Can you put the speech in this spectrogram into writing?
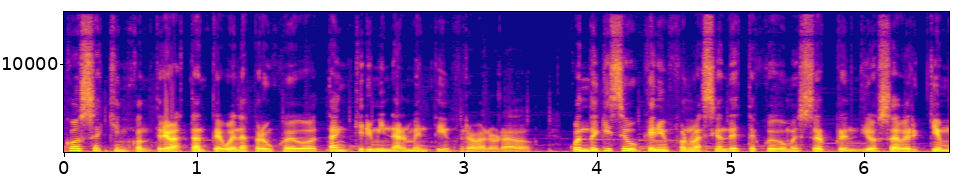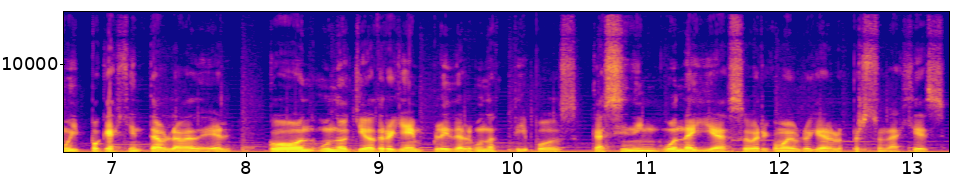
cosas que encontré bastante buenas para un juego tan criminalmente infravalorado. Cuando quise buscar información de este juego me sorprendió saber que muy poca gente hablaba de él, con uno que otro gameplay de algunos tipos, casi ninguna guía sobre cómo bloquear a los personajes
